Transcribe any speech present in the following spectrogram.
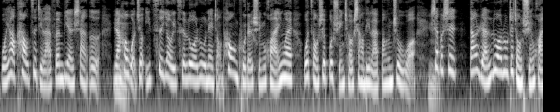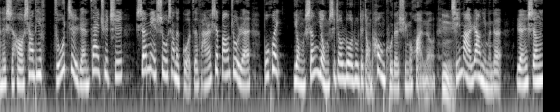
我要靠自己来分辨善恶，然后我就一次又一次落入那种痛苦的循环，因为我总是不寻求上帝来帮助我。是不是？当人落入这种循环的时候，上帝阻止人再去吃。生命树上的果子反而是帮助人不会永生永世就落入这种痛苦的循环呢。嗯，起码让你们的人生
